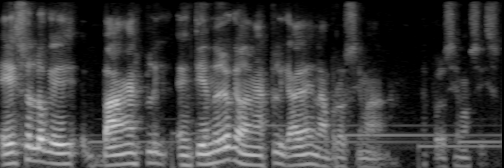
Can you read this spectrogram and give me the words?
Eso es lo que van a explicar, entiendo yo que van a explicar en la próxima, el próximo season.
